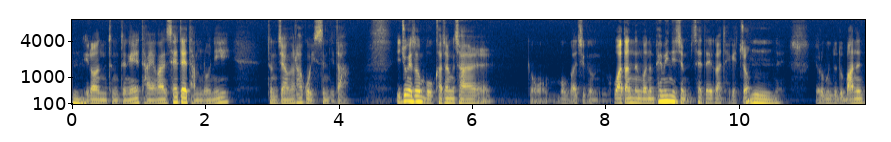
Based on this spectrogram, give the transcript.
음. 이런 등등의 다양한 세대 담론이 등장을 하고 있습니다. 이 중에서 뭐 가장 잘 어, 뭔가 지금 와닿는 거는 페미니즘 세대가 되겠죠. 음. 네. 여러분들도 많은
